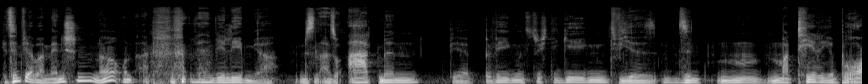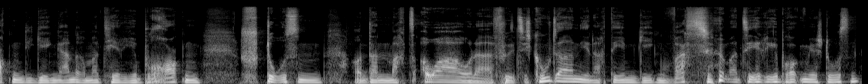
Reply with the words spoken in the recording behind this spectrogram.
Jetzt sind wir aber Menschen ne, und wir leben ja. Wir müssen also atmen, wir bewegen uns durch die Gegend, wir sind Materiebrocken, die gegen andere Materiebrocken stoßen und dann macht's aua oder fühlt sich gut an, je nachdem gegen was für Materiebrocken wir stoßen.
